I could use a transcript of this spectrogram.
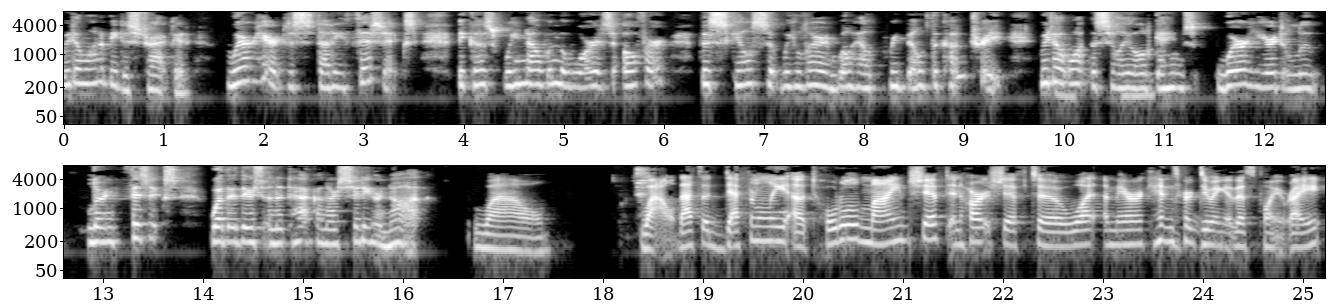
we don't want to be distracted. We're here to study physics because we know when the war is over, the skills that we learn will help rebuild the country. We don't mm. want the silly old games. We're here to lo- learn physics, whether there's an attack on our city or not. Wow. Wow, that's a definitely a total mind shift and heart shift to what Americans are doing at this point, right?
